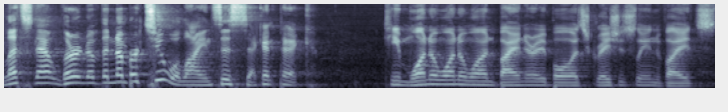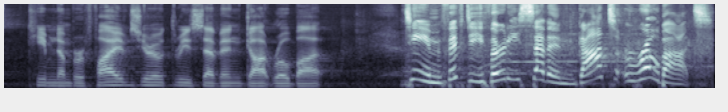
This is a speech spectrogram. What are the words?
Let's now learn of the number two alliance's second pick. Team 10101 Binary Bullets graciously invites team number 5037 Got Robot. Team 5037 got Robot.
